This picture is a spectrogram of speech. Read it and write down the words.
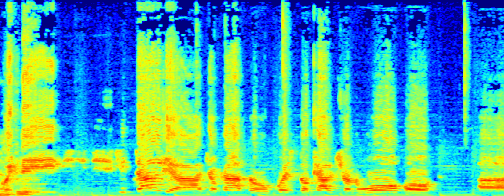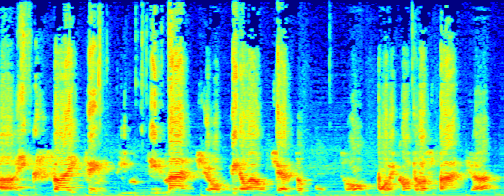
quindi l'Italia ha giocato questo calcio nuovo, uh, exciting di, di mancio fino a un certo punto, poi contro la Spagna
